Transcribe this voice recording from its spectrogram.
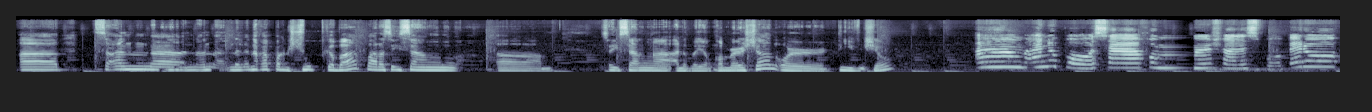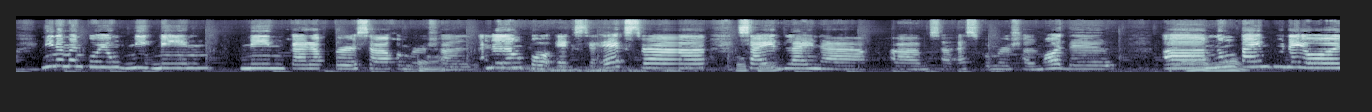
At uh, saan uh, na, na, nakapag-shoot ka ba para sa isang um, sa isang uh, ano ba yung commercial or TV show? Um, ano po, sa commercials po. Pero, hindi naman po yung main main character sa commercial. Oh. Ano lang po, extra-extra, okay. sideline na um, sa as commercial model. Um, wow, nung wow. time po na yon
